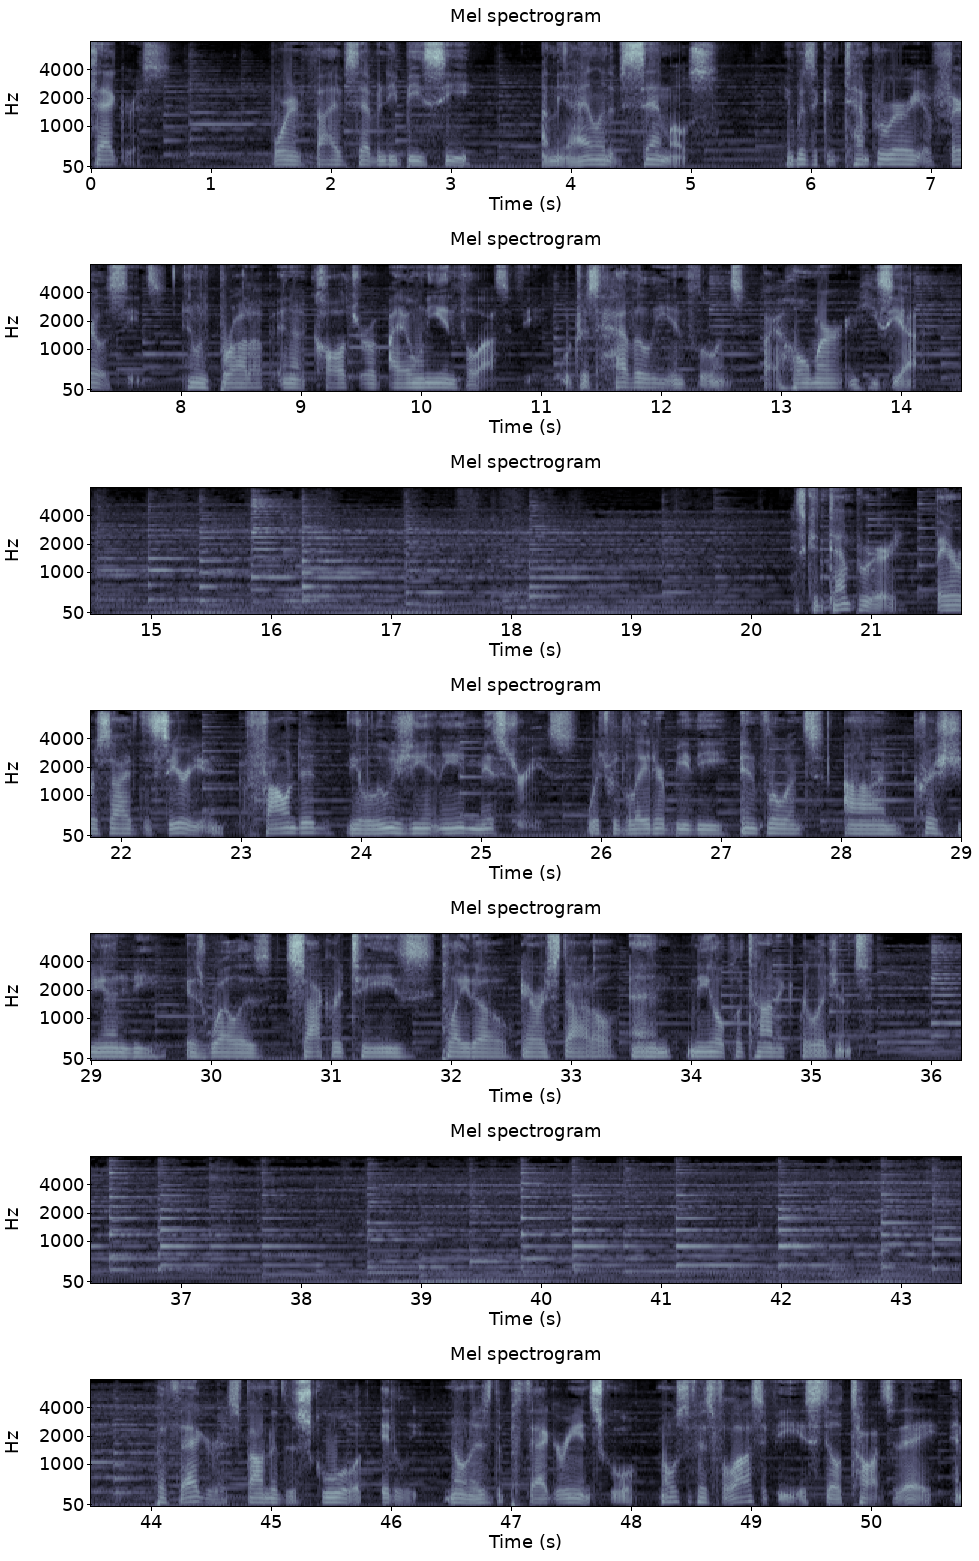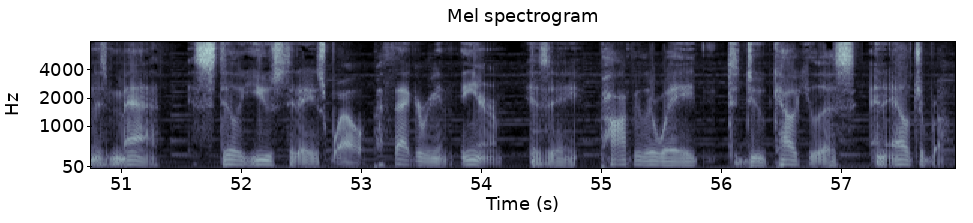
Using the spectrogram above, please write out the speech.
Pythagoras, born in 570 BC on the island of Samos, he was a contemporary of Pherecydes and was brought up in a culture of Ionian philosophy, which was heavily influenced by Homer and Hesiod. His contemporary, Pherecydes the Syrian, founded the Eleusinian Mysteries, which would later be the influence on Christianity, as well as Socrates, Plato, Aristotle, and Neoplatonic religions. Pythagoras founded the school of Italy, known as the Pythagorean school. Most of his philosophy is still taught today, and his math is still used today as well. Pythagorean theorem is a popular way to do calculus and algebra.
